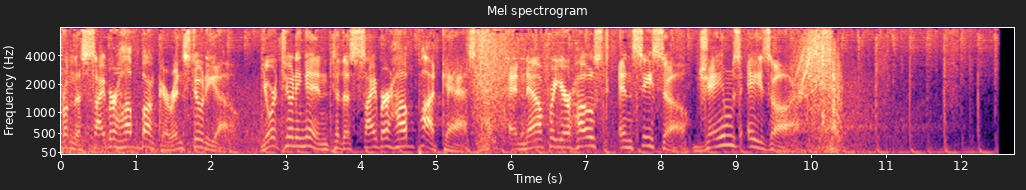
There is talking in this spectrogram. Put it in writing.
From the Cyber Hub bunker and studio, you're tuning in to the Cyber Hub podcast. And now for your host and CISO, James Azar.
